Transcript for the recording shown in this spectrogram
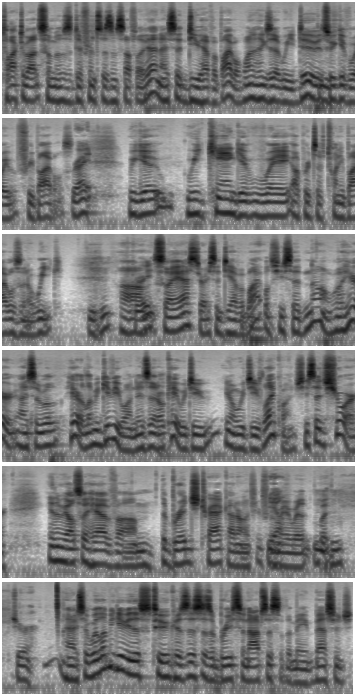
talked about some of those differences and stuff like that. And I said, "Do you have a Bible?" One of the things that we do is we give away free Bibles. Right. We get we can give away upwards of twenty Bibles in a week. Mm-hmm. Um, so I asked her. I said, "Do you have a Bible?" She said, "No." Well, here. I said, "Well, here. Let me give you one. Is that okay? Would you, you know, would you like one?" She said, "Sure." And then we also have um, the bridge track. I don't know if you're familiar yeah. with it, but mm-hmm. sure. And I said, "Well, let me give you this too, because this is a brief synopsis of the main message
